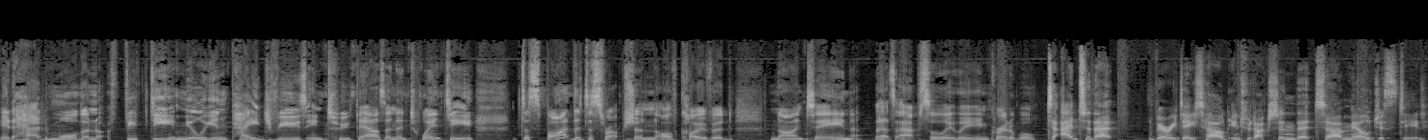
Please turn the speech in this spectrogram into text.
It had more than 50 million page views in 2020, despite the disruption of COVID 19. That's absolutely incredible. To add to that very detailed introduction that uh, Mel just did,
